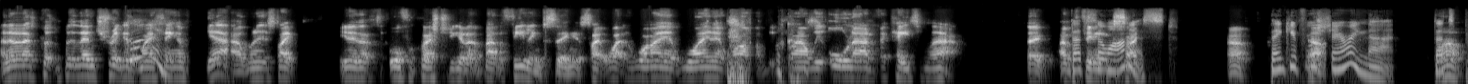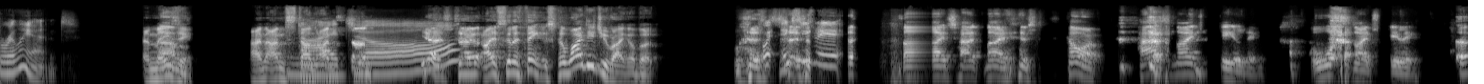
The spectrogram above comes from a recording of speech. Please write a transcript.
And then that's put, but then triggered my thing of yeah, when it's like you know that awful question you get about the feelings thing. It's like why why why don't why, why are we all advocating that? So I'm That's feeling so excited. honest. Oh. Thank you for Yeah. sharing that. That's Wow. brilliant. amazing. Um, I'm, I'm stunned. I'm stunned. Yeah, so I was going to think. So, why did you write your book? Wait, excuse me. Night had night. Come on. How's night feeling? What's night feeling? Uh,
